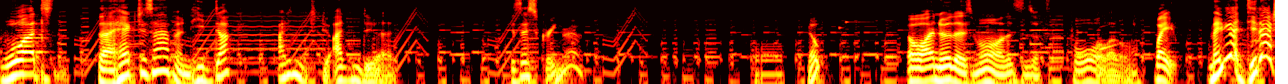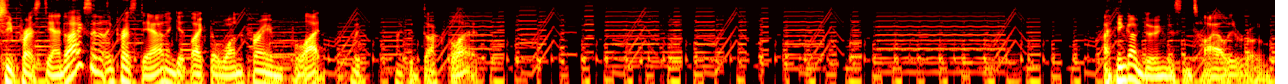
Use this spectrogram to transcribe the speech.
What the heck just happened? He duck? I didn't do I didn't do that. Is there screen wrap? Nope. Oh, I know there's more. This is a four level. Wait, maybe I did actually press down. Did I accidentally press down and get like the one frame flight with like the duck flight? I think I'm doing this entirely wrong.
